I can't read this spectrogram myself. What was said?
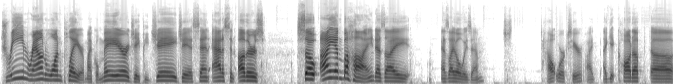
dream round one player Michael Mayer, JPJ, JSN, Addison, others. So I am behind as I as I always am. Just how it works here. I, I get caught up uh,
